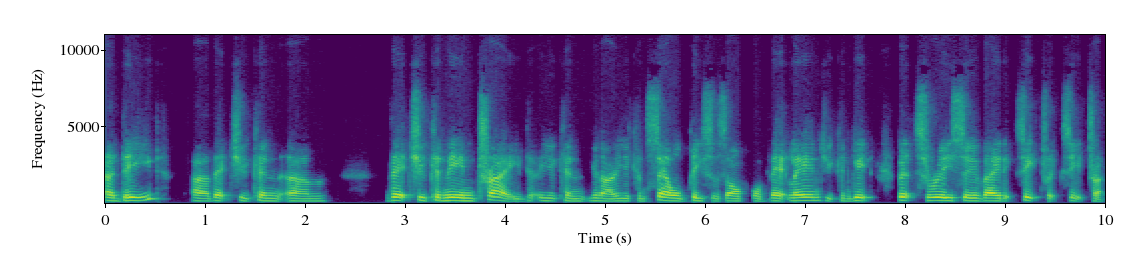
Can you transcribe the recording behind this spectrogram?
a, deed uh, that you can um, that you can then trade. You can, you know, you can sell pieces off of that land. You can get bits resurveyed, etc., etc.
